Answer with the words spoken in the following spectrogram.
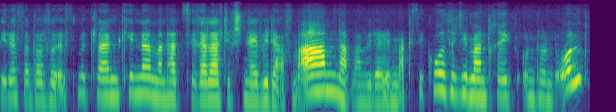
wie das aber so ist mit kleinen Kindern. Man hat sie relativ schnell wieder auf dem Arm, dann hat man wieder den Maxikosi, die man trägt und, und, und.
